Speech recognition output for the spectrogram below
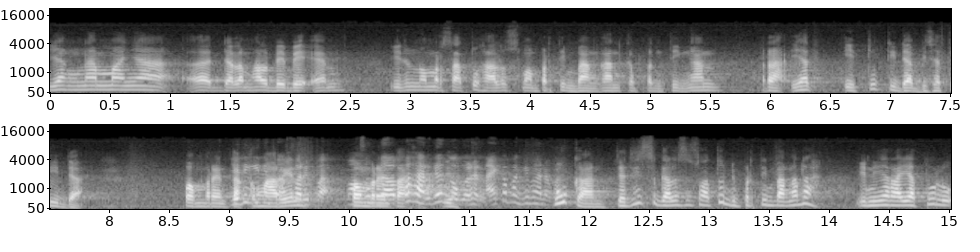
yang namanya eh, dalam hal BBM ini nomor satu harus mempertimbangkan kepentingan rakyat itu tidak bisa tidak. Pemerintah Jadi gini kemarin, Pak, sorry Pak, maksud pemerintah Bapak harga ya, nggak boleh naik apa gimana Pak? bukan. Jadi segala sesuatu dipertimbangkan lah. Ini rakyat dulu.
